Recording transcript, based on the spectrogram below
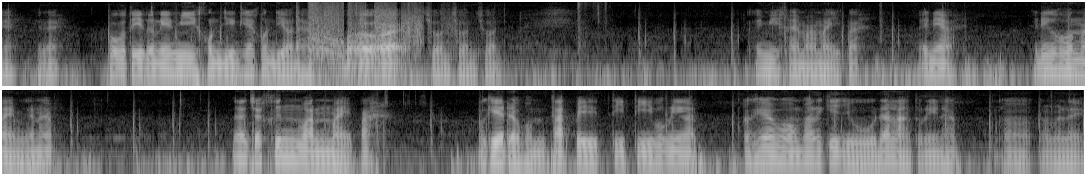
ฮะเห็นไหมปกติตรงนี้มีคนยืนแค่คนเดียวนะครับเออเออชนชนชนเฮ้มีใครมาใหม่อีกปะไอเนี่ยไอนี่ก็คนใหม่เหมือนกันครับ น่าจะขึ้นวันใหม่ปะโอเคเดี๋ยวผมตัดไปตีตีๆพวกนี้ก่อน โอเคครับผมภารกิจอยู่ด้านหลังตรงนี้นะครับ ก็เอาไปเลย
